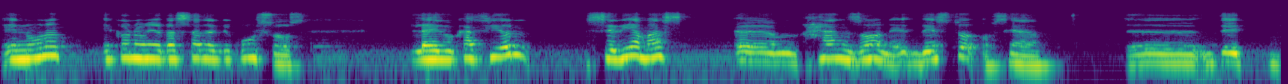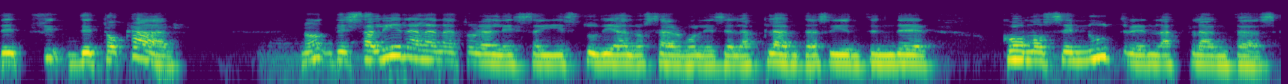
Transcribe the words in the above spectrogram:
en una economía basada en recursos, la educación sería más um, hands-on, eh, de esto, o sea, uh, de, tocar, ¿no? de salir a la naturaleza y estudiar los árboles de las plantas y entender cómo se nutren las plantas,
